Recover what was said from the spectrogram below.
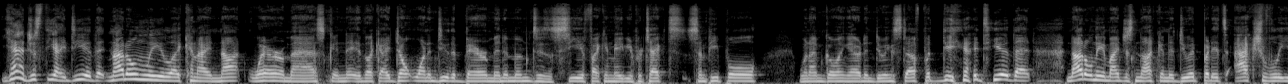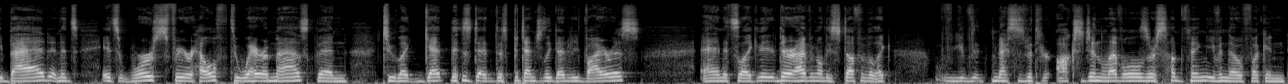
yeah just the idea that not only like can i not wear a mask and like i don't want to do the bare minimum to see if i can maybe protect some people when I'm going out and doing stuff. But the idea that not only am I just not going to do it, but it's actually bad and it's it's worse for your health to wear a mask than to like get this de- this potentially deadly virus. And it's like they're having all these stuff of it like messes with your oxygen levels or something. Even though fucking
